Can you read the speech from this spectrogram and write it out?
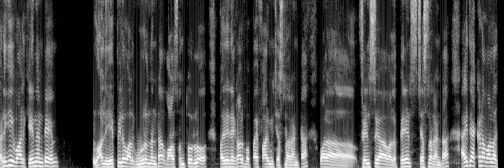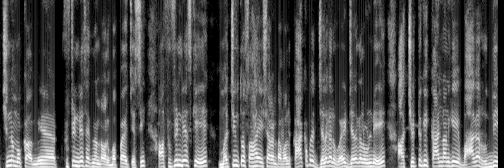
అడిగి వాళ్ళకి ఏంటంటే వాళ్ళు ఏపీలో వాళ్ళకి ఊరుందంట వాళ్ళ సొంత ఊర్లో పదిహేను ఎకరాలు బొప్పాయి ఫార్మింగ్ చేస్తున్నారంట వాళ్ళ ఫ్రెండ్స్గా వాళ్ళ పేరెంట్స్ చేస్తున్నారంట. అయితే అక్కడ వాళ్ళ చిన్న మొక్క ఫిఫ్టీన్ డేస్ అవుతుందంట వాళ్ళకి బొప్పాయి వచ్చేసి. ఆ ఫిఫ్టీన్ డేస్కి మర్చింగ్తో సహా వేశారంట వాళ్ళు. కాకపోతే జలగలు వైట్ జలగలు ఉండి ఆ చెట్టుకి కాండానికి బాగా రుద్ది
